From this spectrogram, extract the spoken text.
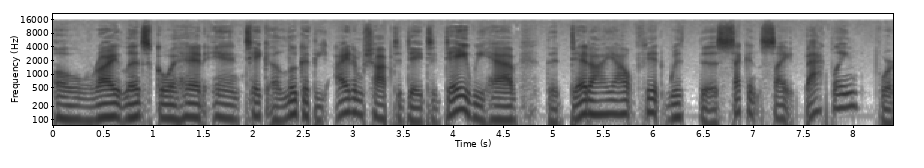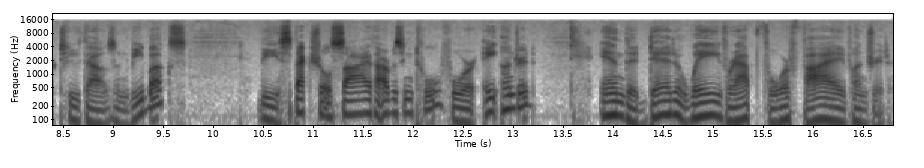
All right let's go ahead and take a look at the item shop today. Today we have the deadeye outfit with the second sight backbling for 2000 v bucks the spectral scythe harvesting tool for 800 and the Dead Wave wrap for 500.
